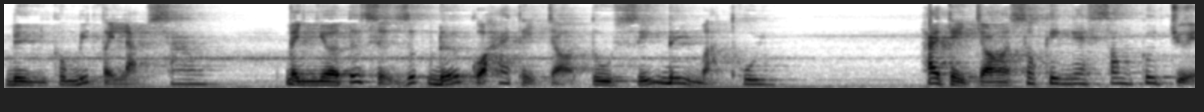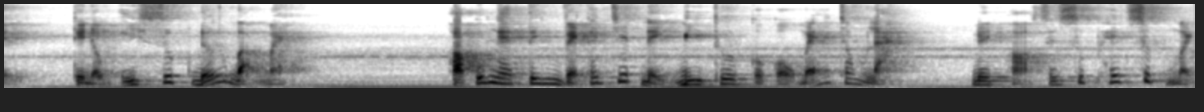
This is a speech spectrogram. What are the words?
nên không biết phải làm sao, đành nhờ tới sự giúp đỡ của hai thầy trò tu sĩ đây mà thôi. Hai thầy trò sau khi nghe xong câu chuyện thì đồng ý giúp đỡ bà mẹ. Họ cũng nghe tin về cái chết đầy bi thương của cậu bé trong làng, nên họ sẽ giúp hết sức mình.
